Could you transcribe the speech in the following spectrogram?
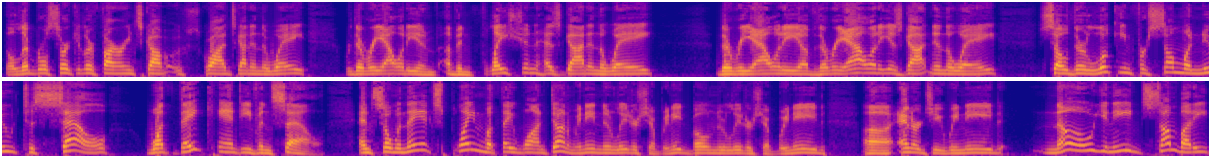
the liberal circular firing squads got in the way, the reality of, inflation has got in the way, the reality of the reality has gotten in the way. So they're looking for someone new to sell what they can't even sell. And so when they explain what they want done, we need new leadership. We need bold new leadership. We need uh, energy. We need no. You need somebody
